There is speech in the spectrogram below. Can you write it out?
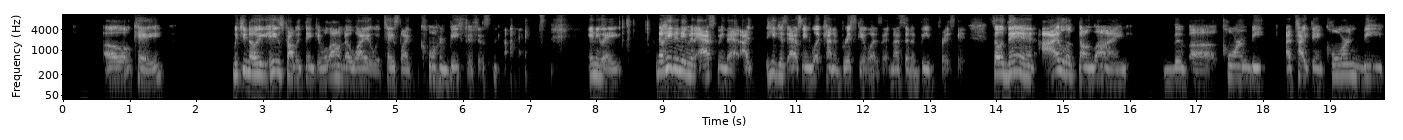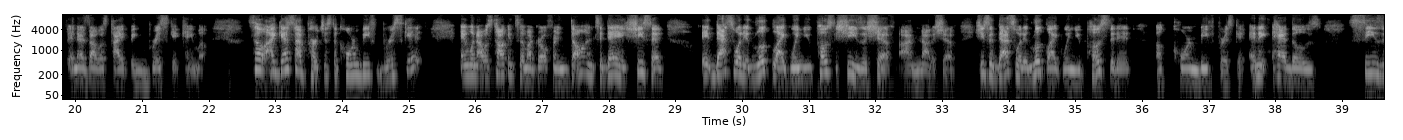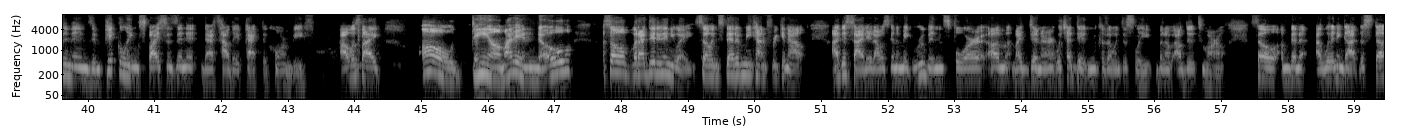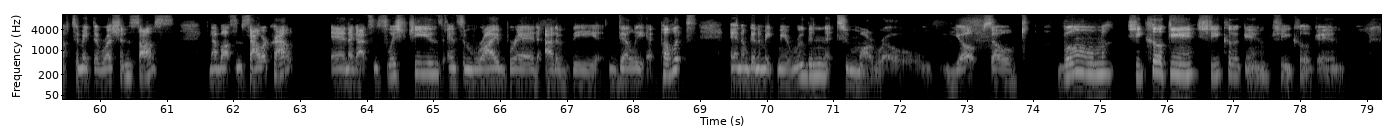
oh, okay. But you know, he, he was probably thinking, well, I don't know why it would taste like corned beef if it's not. anyway, no, he didn't even ask me that. I he just asked me what kind of brisket was it, and I said a beef brisket. So then I looked online, the uh, corned beef. I typed in corned beef, and as I was typing, brisket came up. So I guess I purchased a corned beef brisket. And when I was talking to my girlfriend Dawn today, she said, it, that's what it looked like when you posted. She's a chef. I'm not a chef. She said that's what it looked like when you posted it a corned beef brisket. And it had those seasonings and pickling spices in it. That's how they packed the corned beef. I was like, oh, damn, I didn't know. So, but I did it anyway. So instead of me kind of freaking out, I decided I was going to make Reubens for um, my dinner, which I didn't because I went to sleep, but I'll, I'll do it tomorrow. So I'm to, I went and got the stuff to make the Russian sauce. And I bought some sauerkraut and I got some Swiss cheese and some rye bread out of the deli at Publix. And I'm gonna make me a Reuben tomorrow. Yup. So, boom. She cooking. She cooking. She cooking.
